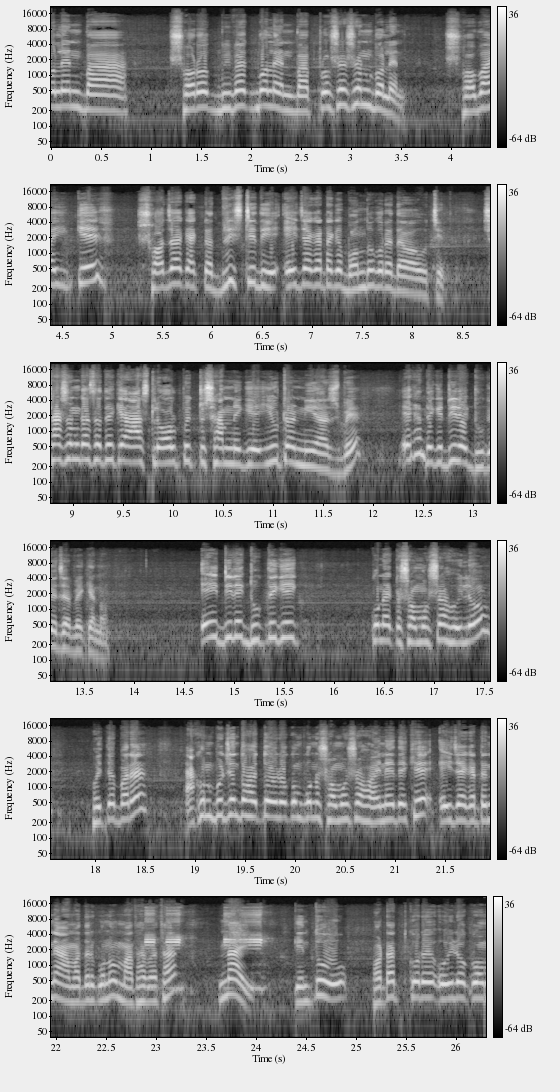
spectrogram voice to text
বলেন বা সড়ক বিভাগ বলেন বা প্রশাসন বলেন, সবাইকে সজাগ একটা দৃষ্টি দিয়ে এই জায়গাটাকে বন্ধ করে দেওয়া উচিত। শাসনগাছা থেকে আসলে অল্প একটু সামনে গিয়ে ইউটার্ন নিয়ে আসবে, এখান থেকে ডিরেক্ট ঢুকে যাবে কেন? এই ডিরেক্ট ঢুকতে গিয়ে কোনো একটা সমস্যা হইলেও হইতে পারে। এখন পর্যন্ত হয়তো ওইরকম কোনো সমস্যা হয় নাই দেখে এই জায়গাটা নিয়ে আমাদের কোনো মাথা ব্যথা নাই। কিন্তু হঠাৎ করে ওই রকম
